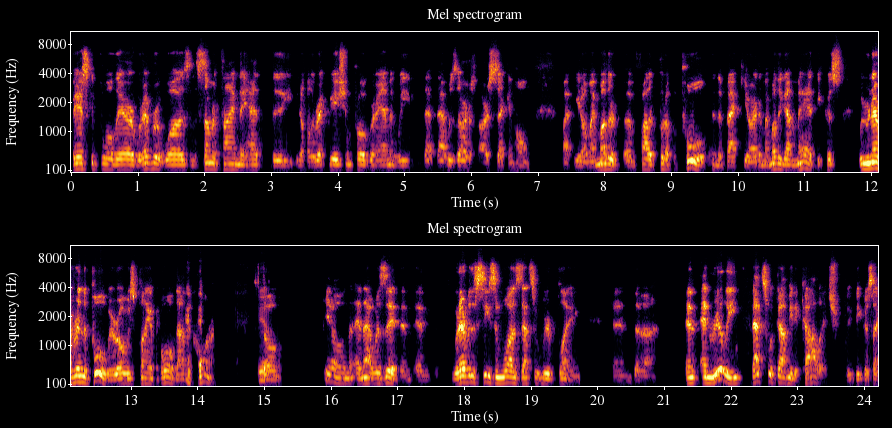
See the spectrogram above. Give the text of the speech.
basketball there, whatever it was. In the summertime, they had the, you know, the recreation program, and we that that was our our second home. My, you know, my mother and father put up a pool in the backyard, and my mother got mad because we were never in the pool. We were always playing ball down the corner. yeah. So, you know, and, and, that was it. And and whatever the season was, that's what we were playing. And uh, and and really, that's what got me to college because I,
